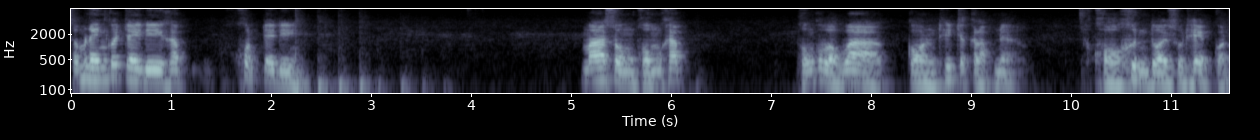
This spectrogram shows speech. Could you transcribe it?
สามเณรก็ใจดีครับ โคตรใจดี มาส่งผมครับ ผมก็บอกว่าก่อนที่จะกลับเนี่ย ขอขึ้นดอยสุเทพก่อน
